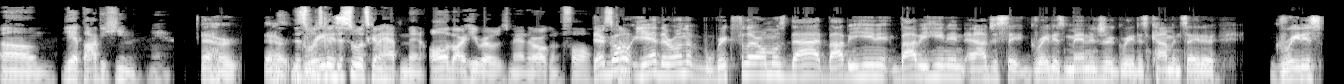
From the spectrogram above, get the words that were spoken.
um, yeah, Bobby Heenan, man. That hurt. That hurt. This, is what's gonna, this is what's going to happen, man. All of our heroes, man, they're all going to fall. They're It's going. gonna- Yeah, they're on the. Ric Flair almost died. Bobby Heenan. Bobby Heenan, and I'll just say, greatest manager, greatest commentator, greatest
